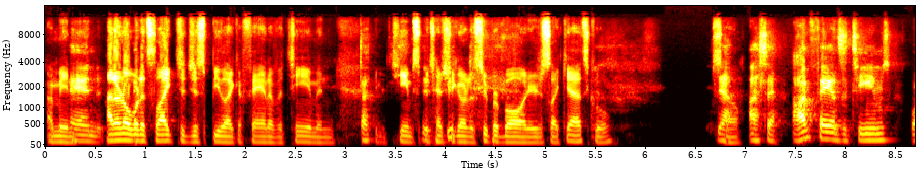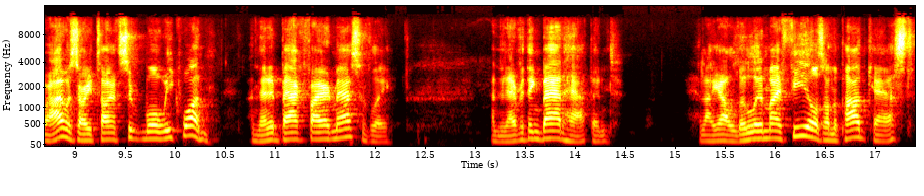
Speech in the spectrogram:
I mean, And I don't know what it's like to just be like a fan of a team and that, your team's potentially going to the Super Bowl, and you're just like, yeah, it's cool. So, yeah, I said I'm fans of teams where I was already talking Super Bowl week one, and then it backfired massively, and then everything bad happened, and I got a little in my feels on the podcast.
